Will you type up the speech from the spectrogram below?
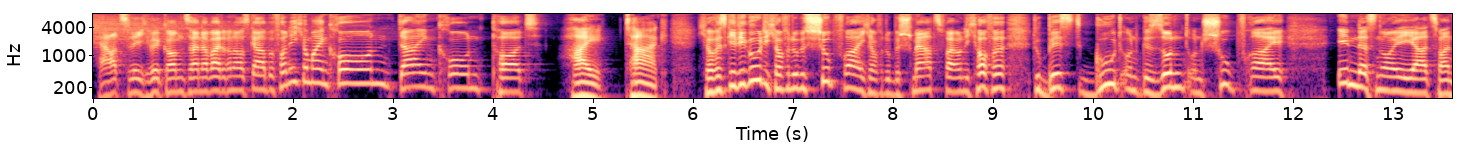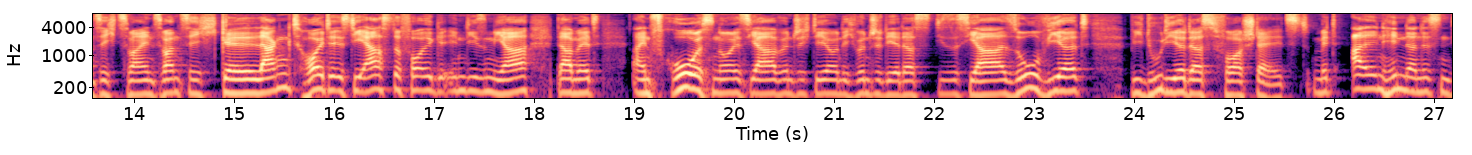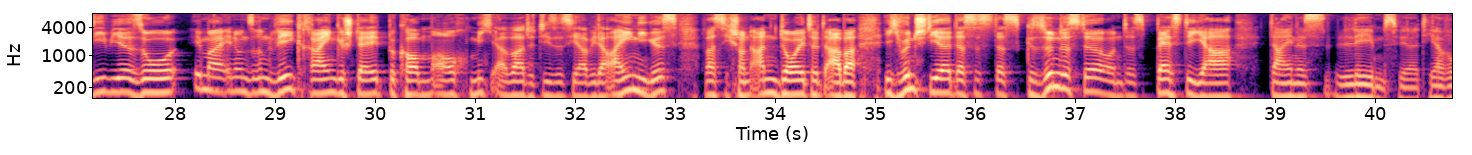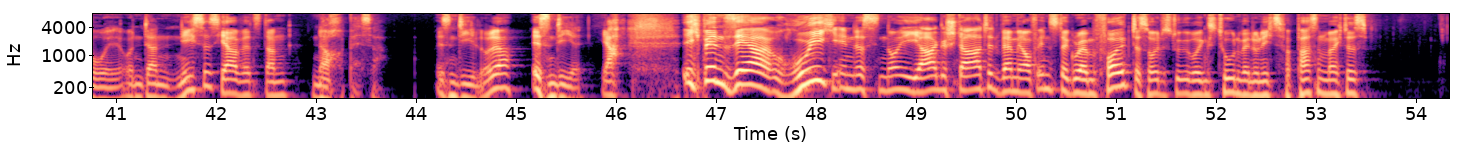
Herzlich willkommen zu einer weiteren Ausgabe von Ich um ein Kron, dein Kronpott. Hi, Tag. Ich hoffe, es geht dir gut. Ich hoffe, du bist schubfrei. Ich hoffe, du bist schmerzfrei. Und ich hoffe, du bist gut und gesund und schubfrei in das neue Jahr 2022 gelangt. Heute ist die erste Folge in diesem Jahr. Damit ein frohes neues Jahr wünsche ich dir und ich wünsche dir, dass dieses Jahr so wird, wie du dir das vorstellst. Mit allen Hindernissen, die wir so immer in unseren Weg reingestellt bekommen. Auch mich erwartet dieses Jahr wieder einiges, was sich schon andeutet. Aber ich wünsche dir, dass es das gesündeste und das beste Jahr deines Lebens wird. Jawohl. Und dann nächstes Jahr wird es dann noch besser. Ist ein Deal, oder? Ist ein Deal. Ja. Ich bin sehr ruhig in das neue Jahr gestartet. Wer mir auf Instagram folgt, das solltest du übrigens tun, wenn du nichts verpassen möchtest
